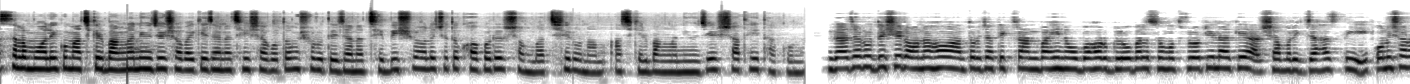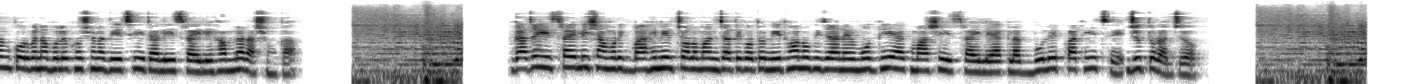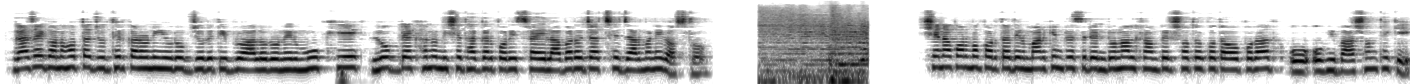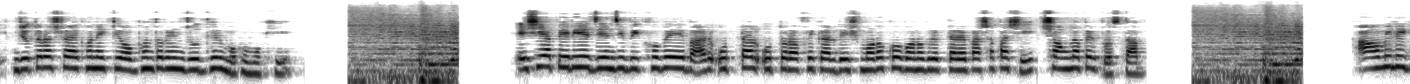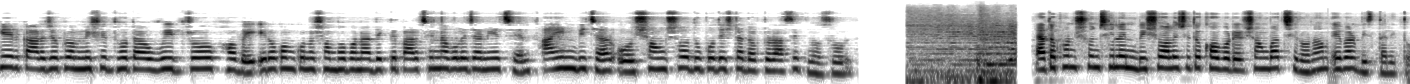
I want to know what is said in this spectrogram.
আসসালামু আলাইকুম, আজকের বাংলা নিউজে সবাইকে জানাচ্ছি স্বাগতম। শুরুতে জানাচ্ছি বিশ্ব আলোচিত খবরের সংবাদ শিরোনাম। আজকের বাংলা নিউজের সাথেই থাকুন। গাজার উদ্দেশ্যে রওনা হওয়া আন্তর্জাতিক ত্রাণবাহী নৌবহর গ্লোবাল সমুদ্র ফ্লোটিলাকে আর সামরিক জাহাজ দিয়ে অনুসরণ করবে না বলে ঘোষণা দিয়েছে ইটালি ইসরায়েলি হামলার আশঙ্কা। গাজায় ইসরায়েলি সামরিক বাহিনীর চলমান জাতিগত নিধন অভিযানের মধ্যে এক মাসে ইসরায়েলে এক লাখ বুলেট পাঠিয়েছে যুক্তরাজ্য। গাজায় গণহত্যা যুদ্ধের কারণে ইউরোপ জুড়ে তীব্র আলোড়নের মুখে লোক দেখানো নিষেধাজ্ঞার পর ইসরায়েল আবারও যাচ্ছে জার্মানির অস্ত্র। সেনা কর্মকর্তাদের মার্কিন প্রেসিডেন্ট ডোনাল্ড ট্রাম্পের সতর্কতা অপরাধ ও অভিবাসন থেকে যুক্তরাষ্ট্র এখন একটি অভ্যন্তরীণ যুদ্ধের মুখোমুখি। এশিয়া পেরিয়ে জেনজি বিক্ষোভে এবার উত্তাল উত্তর আফ্রিকার দেশ মরক্কো গণগ্রেপ্তারের পাশাপাশি সংলাপের প্রস্তাব। আওয়ামী লীগের কার্যক্রম নিষিদ্ধতা উইথড্র হবে এরকম কোনো সম্ভাবনা দেখতে পারছেন না বলে জানিয়েছেন আইন বিচার ও সংসদ উপদেষ্টা ডক্টর আসিফ নজরুল। এতক্ষণ শুনছিলেন বিশ্ব আলোচিত খবরের সংবাদ শিরোনাম, এবার বিস্তারিত।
